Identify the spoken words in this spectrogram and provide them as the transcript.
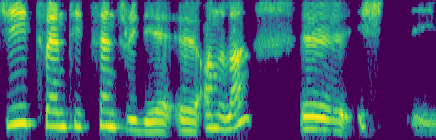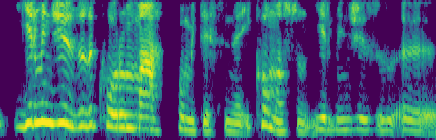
G20 Century diye e, anılan e, işte, 20. yüzyılı koruma komitesini, İKOMOS'un 20. yüzyıl e,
